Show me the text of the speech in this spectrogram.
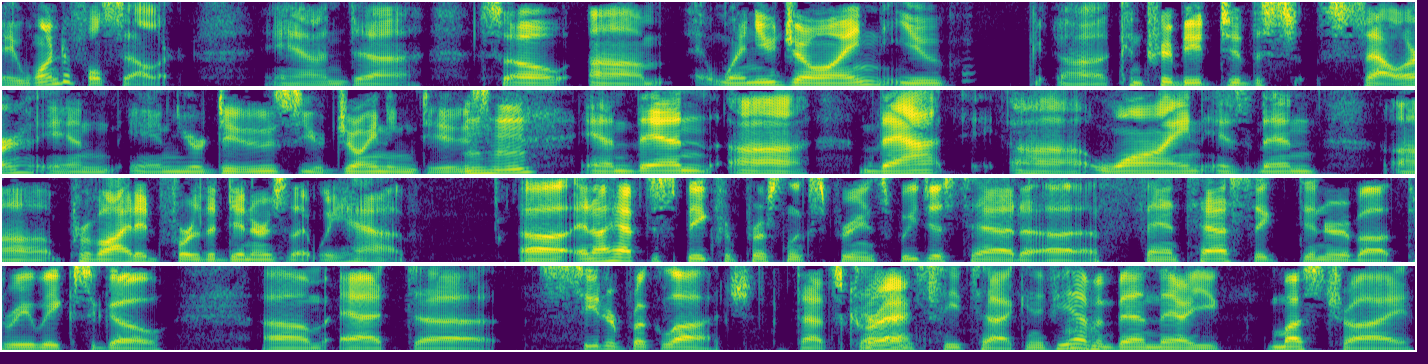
a wonderful cellar, and uh, so um, when you join, you uh, contribute to the s- cellar in in your dues, your joining dues, and then uh, that uh, wine is then uh, provided for the dinners that we have. Uh, and I have to speak from personal experience. We just had a, a fantastic dinner about three weeks ago um, at uh, Cedar Brook Lodge. That's correct. SeaTac. And if you haven't been there, you must try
